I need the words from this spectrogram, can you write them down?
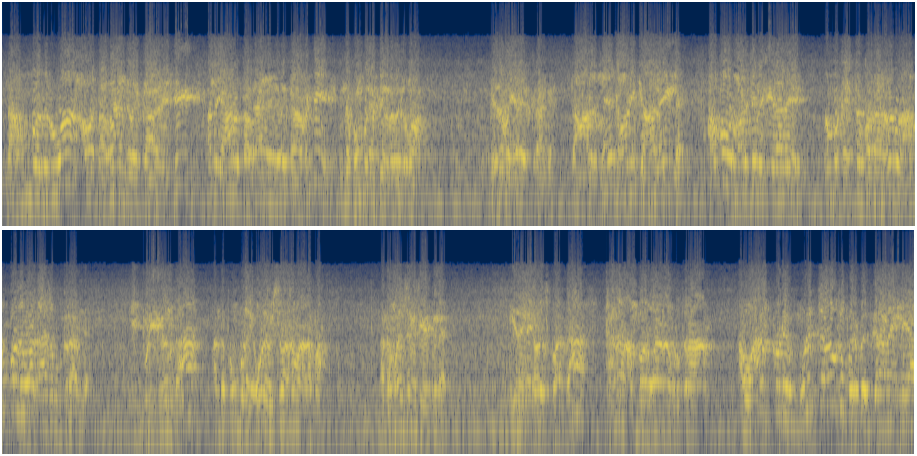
இந்த ஐம்பது ரூபா அவன் தர்றாங்கிறதுக்காக வேண்டி அந்த யாரும் தர்றாங்கிறதுக்காக வேண்டி இந்த பொம்பளை எப்படி நடந்துக்குவான் விதவையா இருக்கிறாங்க? யாருமே கவனிக்க ஆளே இல்ல. அப்போ ஒரு மனுஷன் செய்யறாரு ரொம்ப கஷ்டப்படுறாங்க. ஒரு ஐம்பது ரூபா காசு கொடுக்குறாங்க. இப்படி இருந்தா அந்த பொம்பளை எவ்வளவு விசுவாசமா நடப்பான் அந்த மனுஷன் விஷயத்துல. இதெல்லாம் யோசிச்சு பார்த்தா கணவன் ஐம்பது ரூபாய் கொடுக்குறான். அவன் வாழ்க்கையுடைய முடிச்ச அளவுக்கு பொறுப்பேற்கிறானா இல்லையா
